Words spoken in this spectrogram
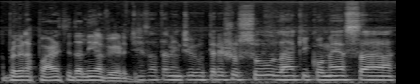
a primeira parte da linha verde. Exatamente, o trecho sul lá que começa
